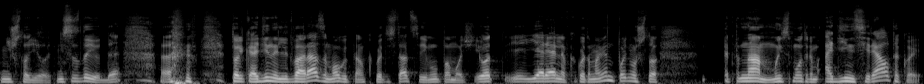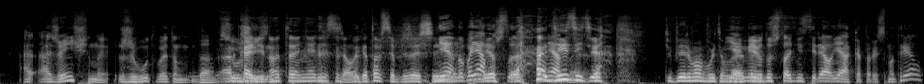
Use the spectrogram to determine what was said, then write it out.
не что делать, не создают, да? Только один или два раза могут там в какой-то ситуации ему помочь. И вот я реально в какой-то момент понял, что это нам, мы смотрим один сериал такой, а, а женщины живут в этом да. всю Аркадий, жизнь. но это не один сериал, готовься в ближайшие Не, ну понятно, что... 10 Теперь мы будем Я имею в виду, что один сериал я, который смотрел,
